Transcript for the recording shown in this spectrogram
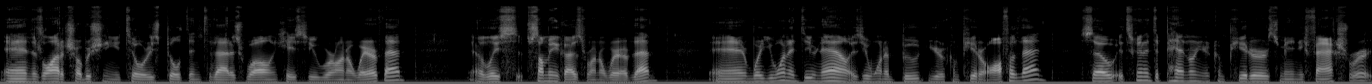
And there's a lot of troubleshooting utilities built into that as well in case you were unaware of that. At least some of you guys were unaware of that. And what you want to do now is you want to boot your computer off of that. So it's going to depend on your computer's manufacturer.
